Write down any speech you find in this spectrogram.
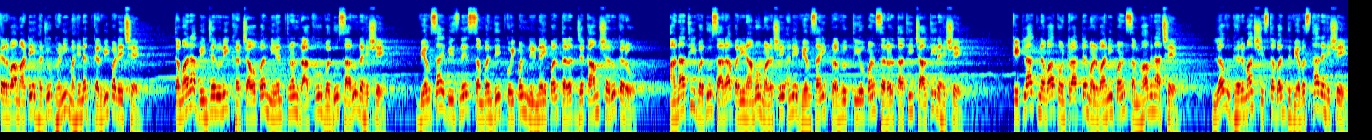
કરવા માટે હજુ ઘણી મહેનત કરવી પડે છે. તમારા બિનજરૂરી ખર્ચાઓ પર નિયંત્રણ રાખવું વધુ સારું રહેશે. વ્યવસાય બિઝનેસ સંબંધિત કોઈપણ નિર્ણય પર તરત જ કામ શરૂ કરો. આનાથી વધુ સારા પરિણામો મળશે અને વ્યવસાયિક પ્રવૃત્તિઓ પણ સરળતાથી ચાલતી રહેશે. કેટલાક નવા કોન્ટ્રાક્ટ મળવાની પણ સંભાવના છે. લવ ઘરમાં શિસ્તબદ્ધ વ્યવસ્થા રહેશે.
